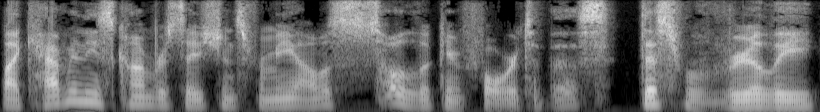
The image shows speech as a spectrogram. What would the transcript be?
Like having these conversations for me, I was so looking forward to this. This really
